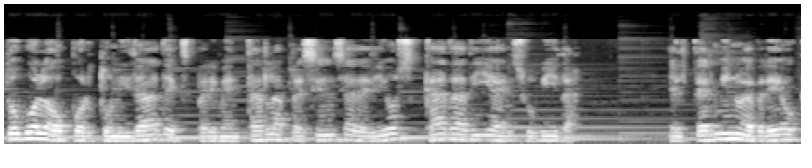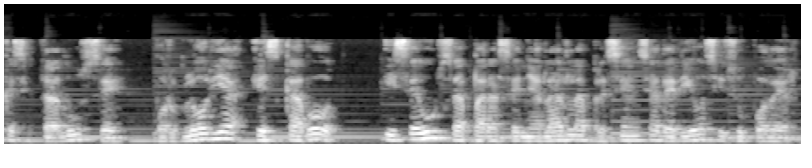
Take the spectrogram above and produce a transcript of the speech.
tuvo la oportunidad de experimentar la presencia de Dios cada día en su vida. El término hebreo que se traduce por gloria es kabod, y se usa para señalar la presencia de Dios y su poder.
